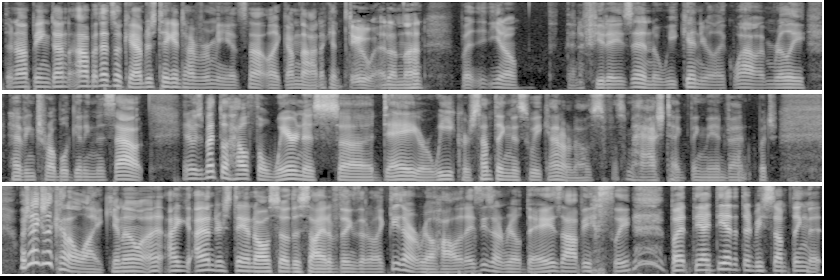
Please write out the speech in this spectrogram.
they're not being done. Ah, but that's okay. I'm just taking time for me. It's not like I'm not. I can do it. I'm not. But you know, then a few days in, a week in, you're like, wow, I'm really having trouble getting this out. And it was Mental Health Awareness uh, Day or week or something this week. I don't know, some hashtag thing they invent, which which I actually kind of like. You know, I, I, I understand also the side of things that are like these aren't real holidays, these aren't real days, obviously, but the idea that there'd be something that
